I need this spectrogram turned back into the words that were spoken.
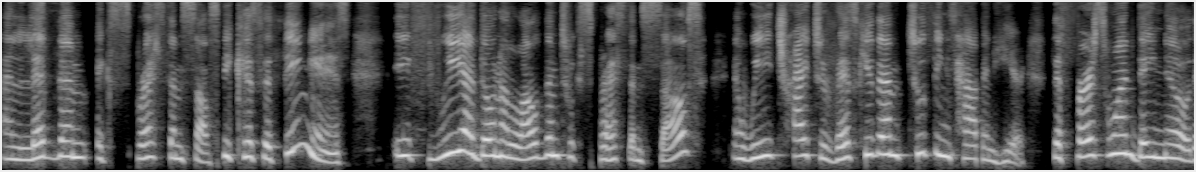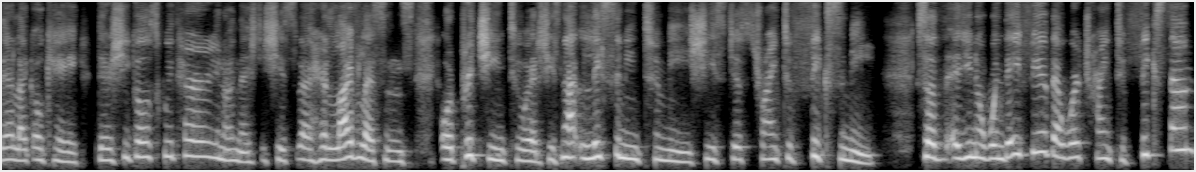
and let them express themselves. Because the thing is if we don't allow them to express themselves and we try to rescue them two things happen here. The first one they know they're like okay there she goes with her you know and she's uh, her life lessons or preaching to it. She's not listening to me. She's just trying to fix me. So you know when they feel that we're trying to fix them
